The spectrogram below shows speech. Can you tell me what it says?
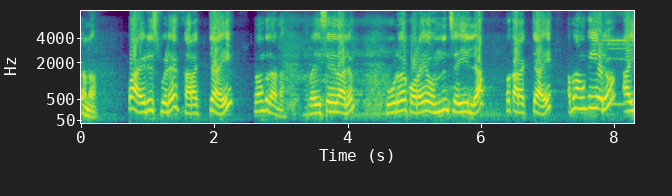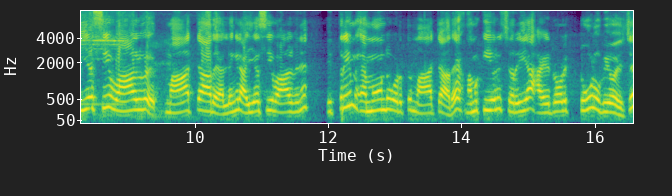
കണ്ടോ? അപ്പോൾ ഐഡിയ സ്പീഡ് കറക്റ്റായി നമുക്ക് ഇതാണ് റൈസ് ചെയ്താലും കൂടുതൽ കുറയോ ഒന്നും ചെയ്യില്ല. അപ്പോൾ കറക്റ്റായി അപ്പോൾ നമുക്ക് ഈ ഒരു ഐ എസ് സി വാൾവ് മാറ്റാതെ അല്ലെങ്കിൽ ഐ എസ് സി വാൾവിന് ഇത്രയും എമൗണ്ട് കൊടുത്ത് മാറ്റാതെ നമുക്ക് ഈ ഒരു ചെറിയ ഹൈഡ്രോളിക് ടൂൾ ഉപയോഗിച്ച്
